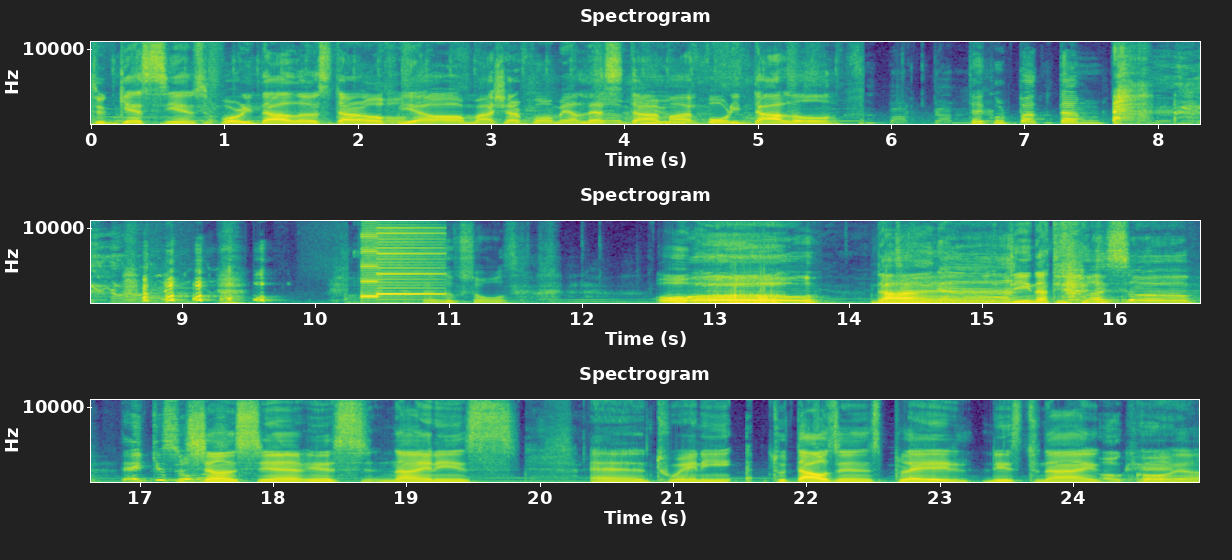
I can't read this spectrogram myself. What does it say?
to get CM's forty dollars start off. Oh. Yeah, oh, my shot for me. Let's Love start you. my forty dollar. 대굴박담. that looks old. Oh, Oh, Dina, Dina, Dina. what's up? Thank you so much. Sean CM is nineties and 20, 2000s. Play this tonight. Okay. Call her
